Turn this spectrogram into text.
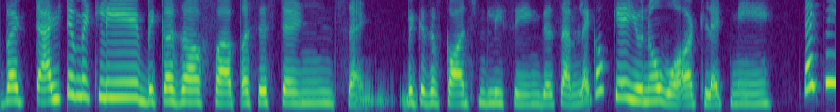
But ultimately because of uh, persistence and because of constantly seeing this i'm like okay you know what? Let me let me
